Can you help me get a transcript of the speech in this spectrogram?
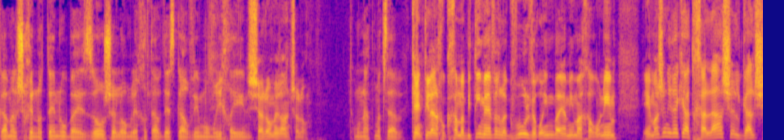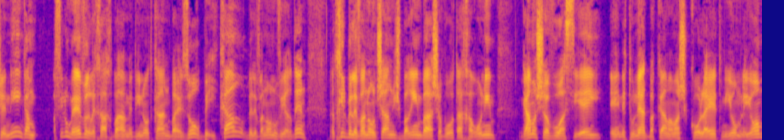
גם על שכנותינו באזור. שלום לכתב דסק הערבים עמרי חיים. שלום ערן, שלום. תמונת מצב. כן, תראה, אנחנו ככה מביטים מעבר לגבול ורואים בימים האחרונים מה שנראה כהתחלה של גל שני, גם אפילו מעבר לכך במדינות כאן באזור, בעיקר בלבנון ובירדן. נתחיל בלבנון, שם נשברים בשבועות האחרונים גם השבוע שיאי נתוני הדבקה ממש כל העת מיום ליום.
